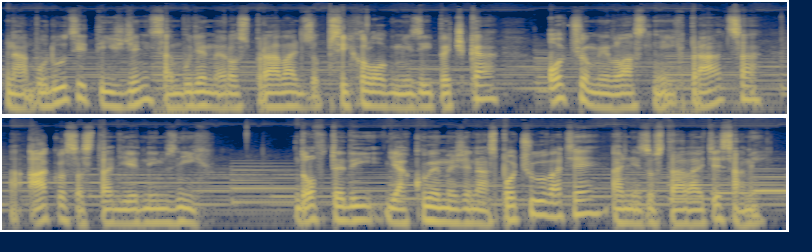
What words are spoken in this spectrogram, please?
Na budúci týždeň sa budeme rozprávať so psychológmi z IPčka, o čom je vlastne ich práca a ako sa stať jedným z nich – Dovtedy ďakujeme, že nás počúvate a nezostávajte sami.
